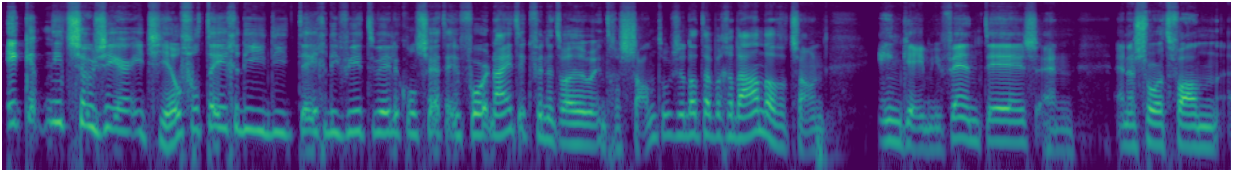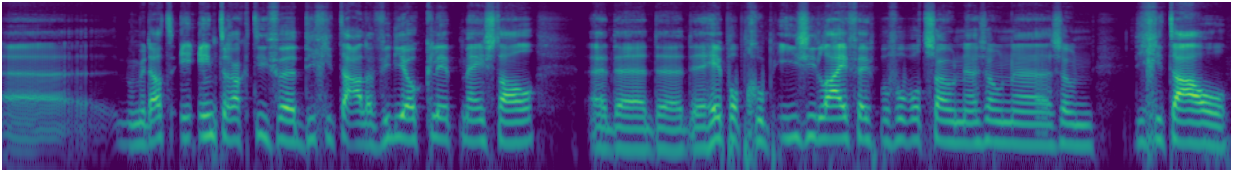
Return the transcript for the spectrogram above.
ik heb niet zozeer iets heel veel tegen die, die, tegen die virtuele concerten in Fortnite. Ik vind het wel heel interessant hoe ze dat hebben gedaan. Dat het zo'n in-game event is. En, en een soort van, eh, noem je dat? Interactieve digitale videoclip meestal. Eh, de de, de hip-hop groep Easy Life heeft bijvoorbeeld zo'n eh, zo'n eh, zo'n digitaal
